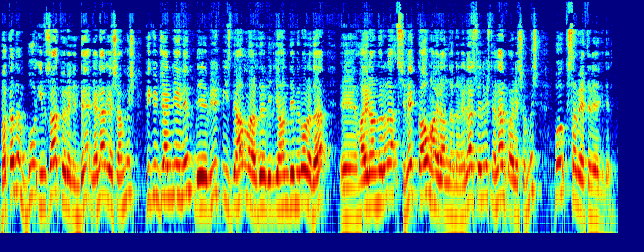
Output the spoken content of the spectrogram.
bakalım bu imza töreninde neler yaşanmış bir güncelleyelim. Ee, büyük bir izdiham vardı Bilgehan Demir orada. Ee, hayranlarına, Smackdown hayranlarına neler söylemiş, neler paylaşılmış. Bu kısa VTR'ye gidelim.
